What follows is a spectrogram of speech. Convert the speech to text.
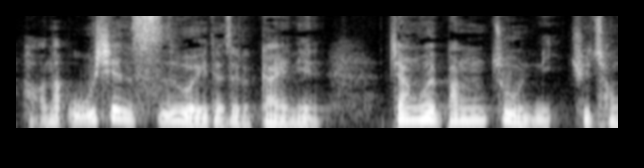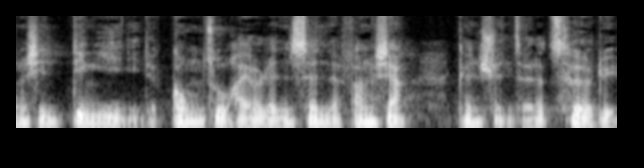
好，那无限思维的这个概念，将会帮助你去重新定义你的工作还有人生的方向跟选择的策略。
